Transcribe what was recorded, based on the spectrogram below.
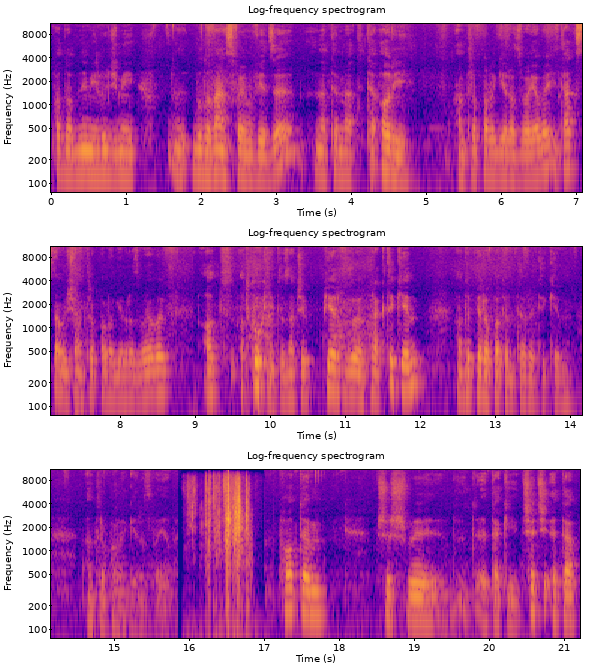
podobnymi ludźmi, y, budowałem swoją wiedzę na temat teorii antropologii rozwojowej i tak stałem się antropologiem rozwojowym od, od kuchni. To znaczy pierw byłem praktykiem, a dopiero potem teoretykiem antropologii rozwojowej. Potem przyszły taki trzeci etap,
